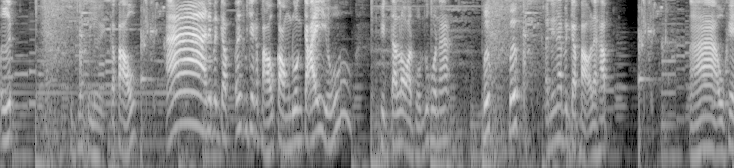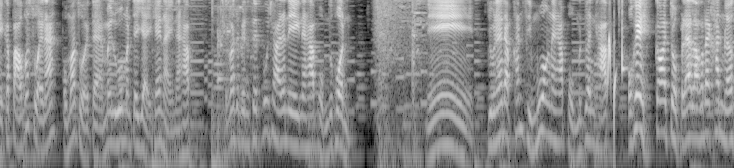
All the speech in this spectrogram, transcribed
ปื๊ดสุดยอดไปเลยกระเป๋า อ่า นี่เป็นกับเอ้ยไม่ใช่กระเป๋ากล่องดวงใจโอ้ผิดตลอดผมทุกคนนะ ปึ๊บปึ๊บอันนี้น่าเป็นกระเป๋าเลยครับอ่าโอเค กระเป๋าก็สวยนะ ผมว่าสวยแต่ไม่รู้ว่ามันจะใหญ่แค่ไหนนะครับแล้วก็จะเป็นเซตผู้ชายนั่นเองนะครับผมทุกคน นี่ อยู่ในระดับขั้นสีม่วงนะครับผมเพื่อนๆครับ โอเค ก็จบไปแล้วเราก็ได้ขั้นมาแล้ว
